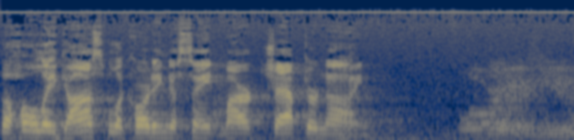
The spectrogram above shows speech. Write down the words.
The Holy Gospel according to St. Mark, chapter 9. You,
